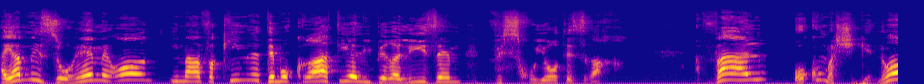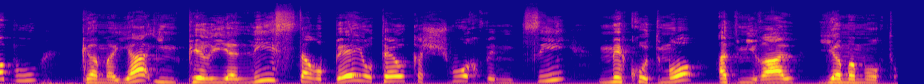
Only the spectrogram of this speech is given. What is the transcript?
היה מזוהה מאוד עם מאבקים לדמוקרטיה, ליברליזם וזכויות אזרח. אבל אוקומה שיגנובו גם היה אימפריאליסט הרבה יותר קשוח וניצי מקודמו אדמירל יממוטו.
